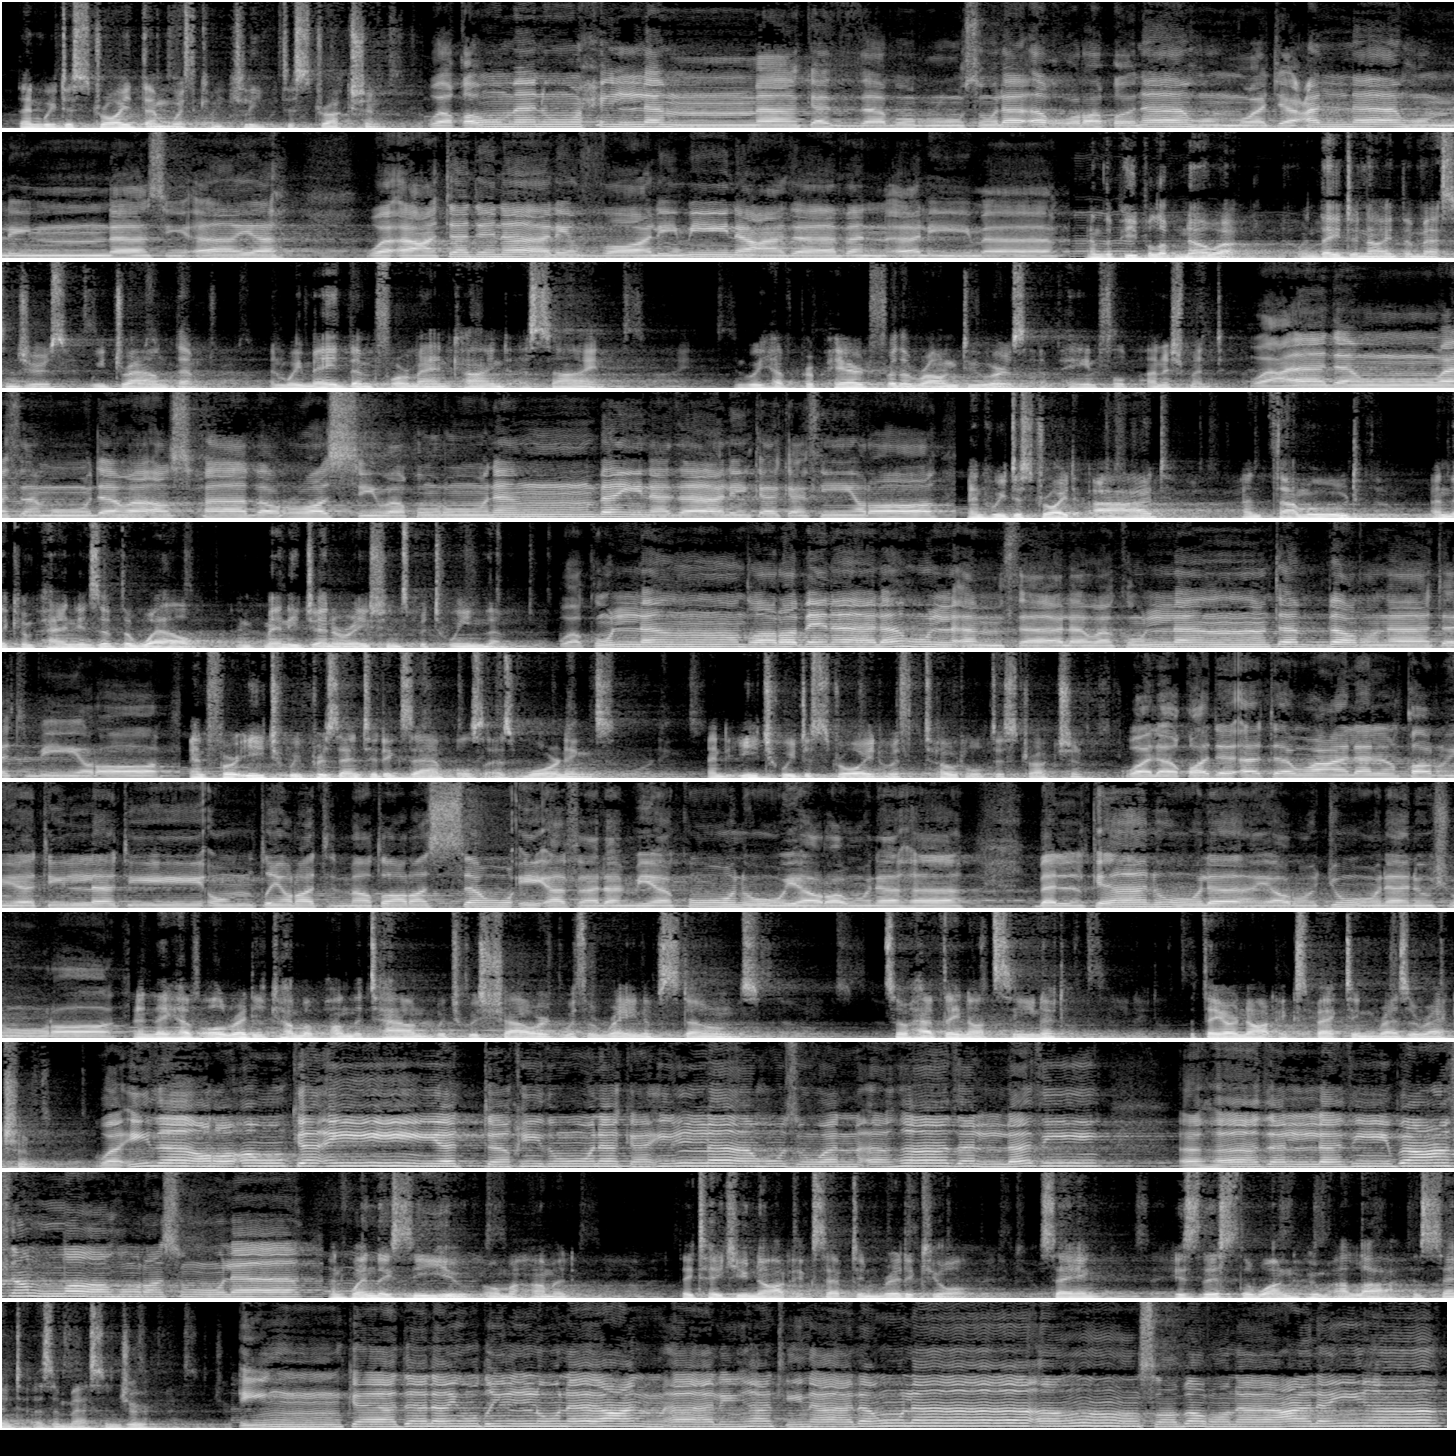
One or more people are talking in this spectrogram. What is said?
Then we destroyed them with complete destruction. وقوم نوح لما كذبوا الرسل أغرقناهم وجعلناهم للناس آية وأعتدنا للظالمين عذابا أليما And the people of Noah, when they denied the messengers, we drowned them, and we made them for mankind a sign. And we have prepared for the wrongdoers a painful punishment. وعادا وثمود وأصحاب الرس وقرونا بين ذلك كثيرا And we destroyed Ad and Thamud and the companions of the well and many generations between them. وكلا ضربنا له الأمثال وكلا تبرنا تتبيرا And for each we presented examples as warnings, and each we destroyed with total destruction. ولقد أتوا على القرية التي أمطرت مطر السوء أفلم يكونوا يرونها بل كانوا لا يرجون نشورا And they have already come upon the town which was showered with a rain of stones. So have they not seen it? That they are not expecting resurrection. وإذا رأوك إن يتخذونك إلا هزوا أهذا الذي أهذا الذي بعث الله رسولا And when they see you, O Muhammad, they take you not except in ridicule, saying, Is this the one whom Allah has sent as a messenger? إن كاد ليضلنا عن آلهتنا لولا أن صبرنا عليها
